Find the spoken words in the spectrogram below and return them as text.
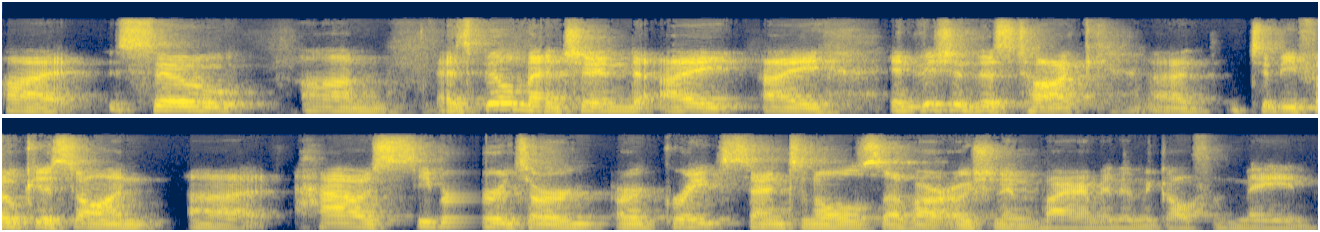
Uh, so um, as Bill mentioned, I, I envisioned this talk uh, to be focused on uh, how seabirds are, are great sentinels of our ocean environment in the Gulf of Maine.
